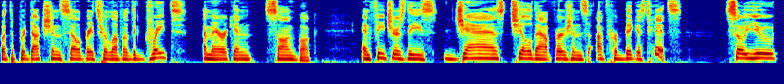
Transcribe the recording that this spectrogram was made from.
but the production celebrates her love of the great American songbook and features these jazz chilled out versions of her biggest hits. So you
